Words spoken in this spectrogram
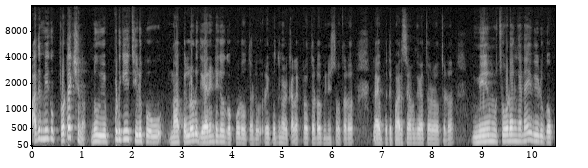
అది మీకు ప్రొటెక్షన్. నువ్వు ఎప్పటికీ చెడిపోవు. నా పిల్లోడు గ్యారంటీగా గొప్పోడు అవుతాడు. రేపు పొద్దున వాడు కలెక్టర్ అవుతాడో మినిస్టర్ అవుతాడో లేకపోతే పారిశ్రామికవేత్త అవుతాడో మేము చూడంగానే వీడు గొప్ప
